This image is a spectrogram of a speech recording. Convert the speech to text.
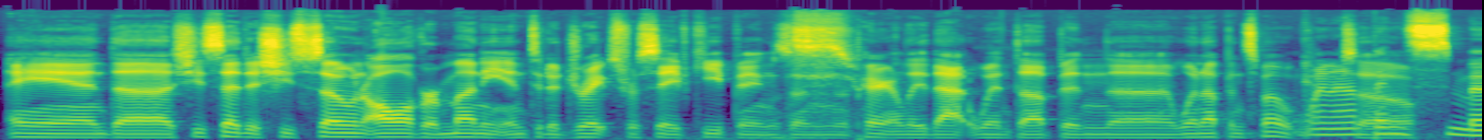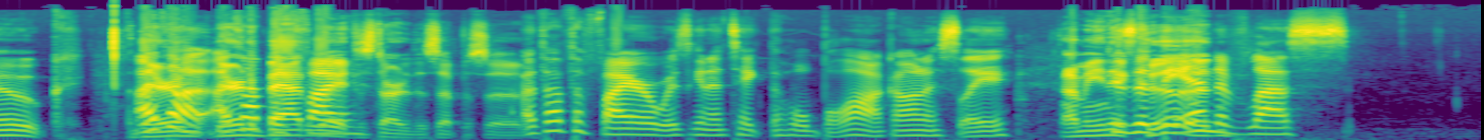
and uh, she said that she's sewn all of her money into the drapes for safekeepings, and apparently that went up in uh, went up in smoke. Went up so in smoke. they're, I thought, in, they're I in a bad way fi- at the start of this episode. I thought the fire was gonna take the whole block. Honestly, I mean, it because at the end of last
